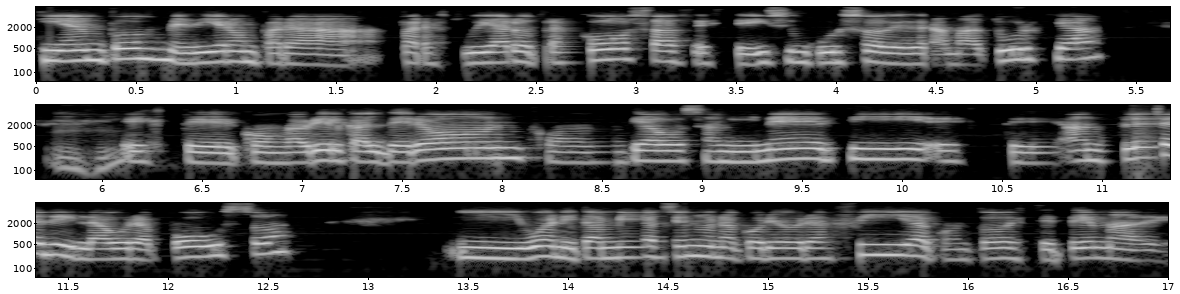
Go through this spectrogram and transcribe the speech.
tiempos me dieron para, para estudiar otras cosas. Este, hice un curso de dramaturgia este, con Gabriel Calderón, con Tiago Sanguinetti, este, Ann Fletcher y Laura Pouso. Y bueno, y también haciendo una coreografía con todo este tema de,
